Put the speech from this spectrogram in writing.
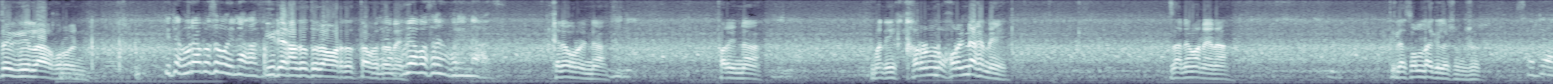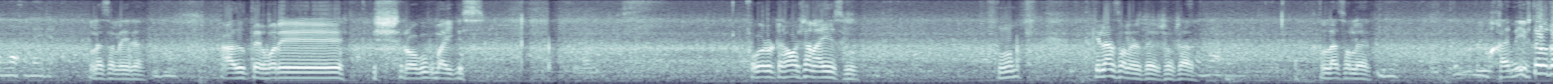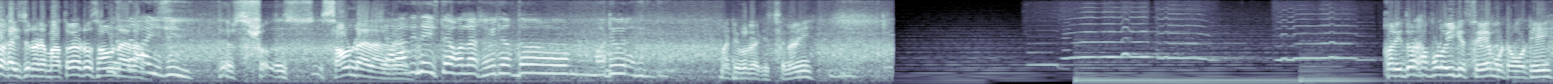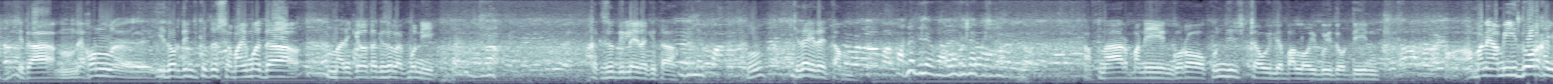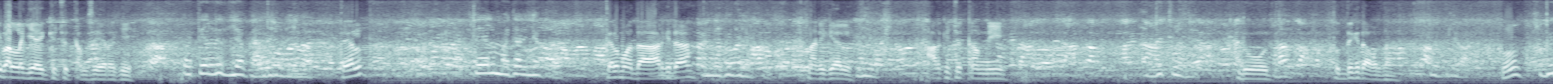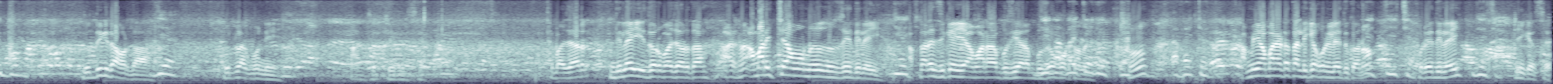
দিয়ে গেলা করেন। এটা ঘুরা বছর হই না কাজ খান তো আমার তা কথা নাই। ঘুরা বছর আমি না কেন করেন না? পারেন না? মানে কারণ করেন না কেন? জানে মানে না? তিলা চল লাগিলে সংসার সেটা আল্লাহ চালাই আল্লাহ চালাই রা আজ তো একবারে ইস, রঘু বাই পকেটে টাকা পয়সা নাই হুম? কিলান চলে তো সংসার? আল্লাহ চলে। খাইনি ইফতারও তো খাইছো না মাত্র একটু সাউন্ড নাই না। সাউন্ড নাই না সারাদিনে ইস্তা করলা শরীর একদম মাটি রাখি মাটি করে রাখিচ্ছে না এখন ঈদের কাপড় হয়ে গেছে মোটামুটি। এটা এখন ঈদের দিন কিন্তু সেমাই ময়দা নারিকেল তা কিছু লাগবো নি? তা কিছু দিলেই না কিতা? হুম? কিতা দিতাম? আপনার মানে গড় কোন জিনিসটা হইলে ভালো হইব ঈদের দিন? মানে আমি ঈদর খাইবার লাগে কিছু দিতাম সে আর কি তেল ভালো তেল ময়দা দিলে তেল ময়দা আর দিলে নারিকেল। আর কিছু নি দুধ দুধ। দিয়ে কিতা করতা? হুম? দুধ দিয়ে কিতা করতা? দুধ লাগবো নি? আচ্ছা ঠিক আছে। বাজার দিলেই ঈদর বাজারটা আর আমার ইচ্ছা অনুযায়ী দিলেই। আপনারা জিকে আমার বুঝি আর বুঝো করতে না আমি আমার একটা তালিকা করিলে দোকানও। করে দিলেই। ঠিক আছে।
